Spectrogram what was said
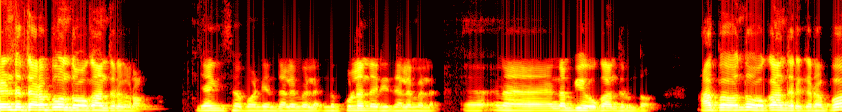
ரெண்டு தரப்பும் வந்து உட்காந்துருக்குறோம் ஜெகதீஷா பாண்டியன் தலைமையில் இந்த குள்ளநரி தலைமையில் நம்பி உட்காந்துருந்தோம் அப்போ வந்து உட்காந்துருக்கிறப்போ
